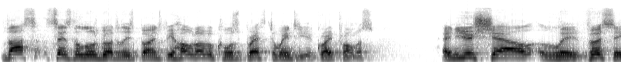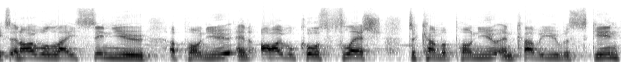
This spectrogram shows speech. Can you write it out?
thus says the Lord God to these bones, Behold, I will cause breath to enter you, great promise, and you shall live. Verse 6 And I will lay sinew upon you, and I will cause flesh to come upon you, and cover you with skin,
